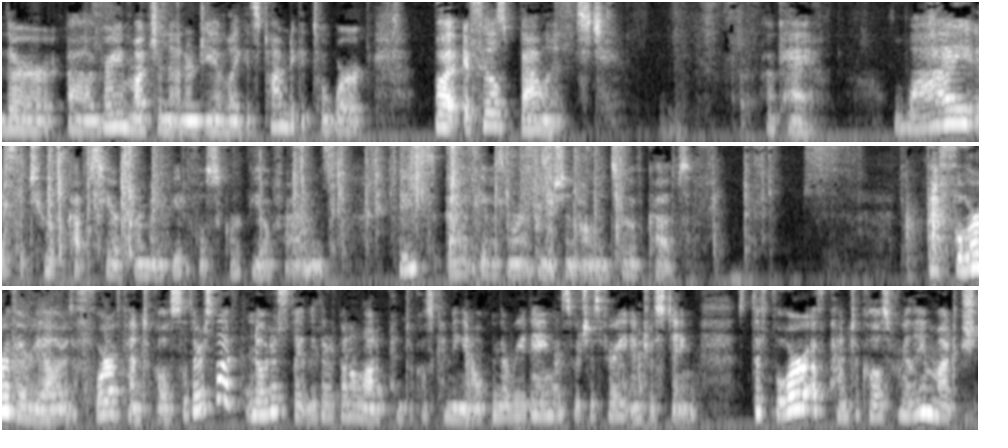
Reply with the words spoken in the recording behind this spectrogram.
They're uh, very much in the energy of like, it's time to get to work, but it feels balanced Okay, why is the Two of Cups here for my beautiful Scorpio friends? Please, God, give us more information on the Two of Cups. The Four of Ariel, or the Four of Pentacles. So there's, a, noticed lately there's been a lot of Pentacles coming out in the readings, which is very interesting. The Four of Pentacles really much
